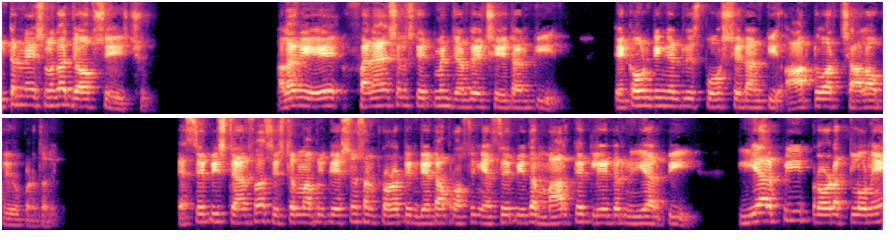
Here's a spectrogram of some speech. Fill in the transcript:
ఇంటర్నేషనల్గా జాబ్స్ చేయొచ్చు. అలాగే ఫైనాన్షియల్ స్టేట్మెంట్ జనరేట్ చేయడానికి అకౌంటింగ్ ఎంట్రీస్ పోస్ట్ చేయడానికి ఆర్ట్వార్ ఆర్ చాలా ఉపయోగపడుతుంది. SAP stands for system applications and product in data processing. SAP the market leader in ERP ERP ప్రోడక్ట్లోనే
